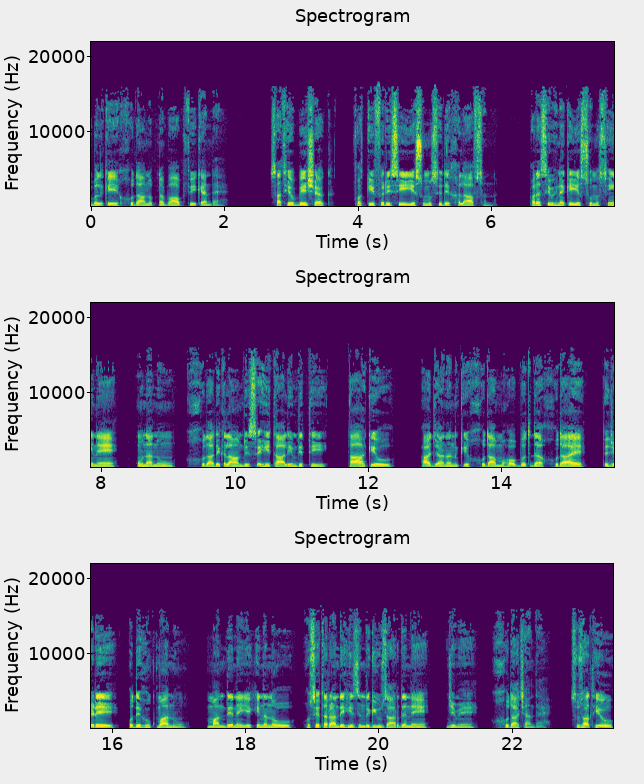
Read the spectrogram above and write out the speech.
ਬਲਕਿ ਖੁਦਾ ਨੂੰ ਆਪਣਾ ਬਾਪ ਵੀ ਕਹਿੰਦਾ ਹੈ ਸਾਥੀਓ ਬੇਸ਼ੱਕ ਫੱਕੀ ਫਰੀਸੀ ਯਿਸੂ ਮਸੀਹ ਦੇ ਖਿਲਾਫ ਸਨ ਪਰ ਅਸੀਂ ਵੀ ਕਿ ਯਿਸੂ ਮਸੀਹ ਨੇ ਉਹਨਾਂ ਨੂੰ ਖੁਦਾ ਦੇ ਕਲਾਮ ਦੀ ਸਹੀ تعلیم ਦਿੱਤੀ ਤਾਂ ਕਿ ਉਹ ਆ ਜਾਣਨ ਕਿ ਖੁਦਾ ਮੁਹੱਬਤ ਦਾ ਖੁਦਾ ਹੈ ਤੇ ਜਿਹੜੇ ਉਹਦੇ ਹੁਕਮਾਂ ਨੂੰ ਮੰਨਦੇ ਨੇ ਯਕੀਨਨ ਉਹ ਉਸੇ ਤਰ੍ਹਾਂ ਦੀ ਹੀ ਜ਼ਿੰਦਗੀ گزارਦੇ ਨੇ ਜਿਵੇਂ ਖੁਦਾ ਚਾਹੁੰਦਾ ਹੈ। ਸੋ ਸਾਥੀਓ,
